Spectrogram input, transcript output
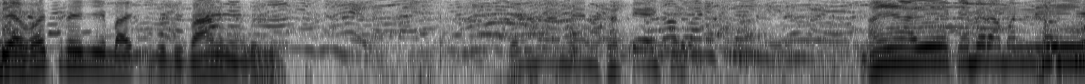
બે વત્રીજી બાકી બધી પાણી બધી. કેમેરામેન ઘટે અહીંયા એ કેમેરામેનની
